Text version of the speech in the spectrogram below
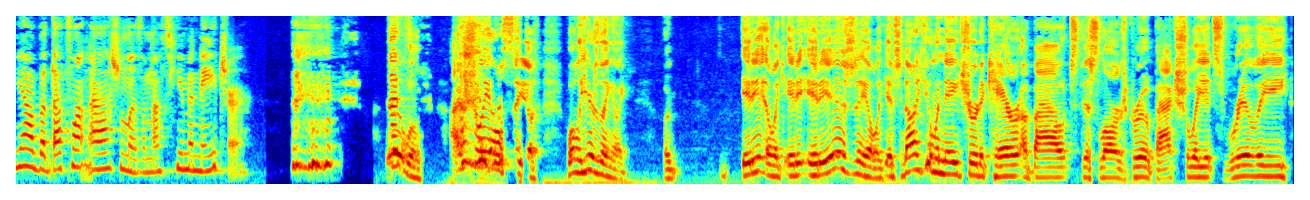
Yeah, but that's not nationalism. That's human nature. well, actually, I'll say, uh, well, here's the thing: like, it is like it, it is you know, like it's not human nature to care about this large group. Actually, it's really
